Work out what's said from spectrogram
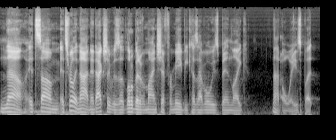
no, it's um, it's really not, and it actually was a little bit of a mind shift for me because I've always been like, not always, but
